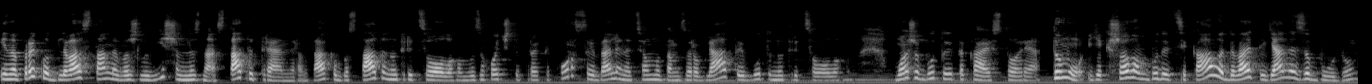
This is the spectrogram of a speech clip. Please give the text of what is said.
І, наприклад, для вас стане важливішим, не знаю, стати тренером, так або стати нутриціологом. Ви захочете пройти курси і далі на цьому там заробляти і бути нутриціологом. Може бути і така історія. Тому, якщо вам буде цікаво, давайте я не забуду.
